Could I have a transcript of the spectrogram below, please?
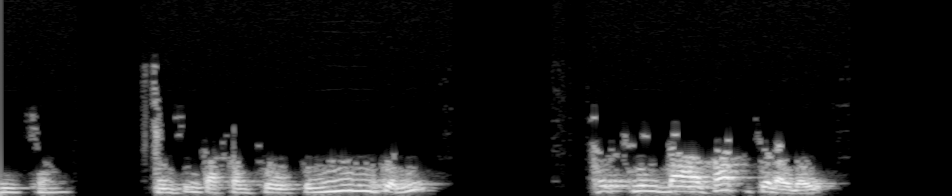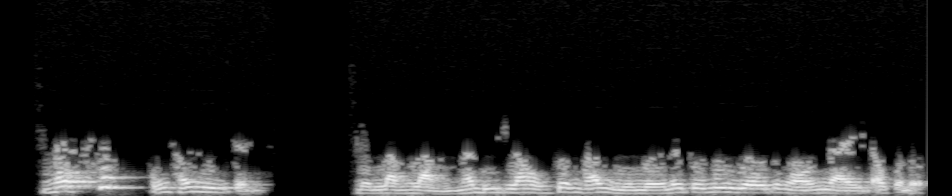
đi chăng khi chúng ta công phu phải nghiêm chỉnh, thực thi ba pháp cho đầy đủ một phút cũng phải nghiêm chỉnh rồi lần lần nó đi lâu chứ không phải nhiều người nói tôi đi vô tôi ngồi ngày đâu có được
